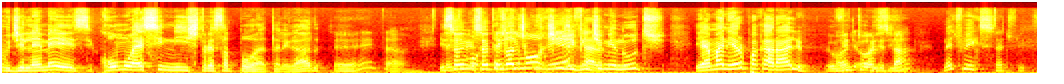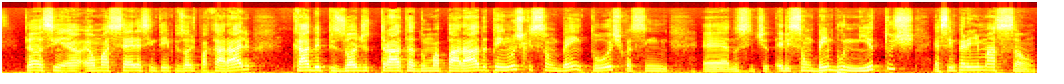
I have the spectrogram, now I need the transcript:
o dilema é esse, como é sinistro essa porra, tá ligado? É, então. E Tem são, que são que episódios morrer, curtinhos de 20 cara. minutos. E é maneiro pra caralho. Eu vi Onde, tudo. onde tá? Netflix. Netflix. Então, assim, é, é uma série, assim, tem episódio pra caralho. Cada episódio trata de uma parada. Tem uns que são bem toscos, assim, é, no sentido... Eles são bem bonitos. É sempre animação.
